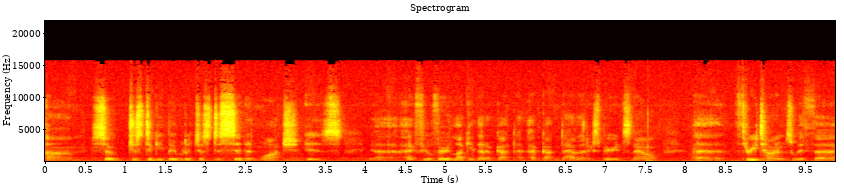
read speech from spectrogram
Um, so just to be able to just to sit and watch is, uh, I feel very lucky that I've got I've gotten to have that experience now, uh, three times with uh,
